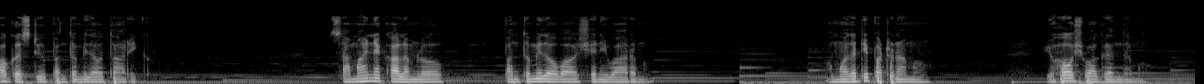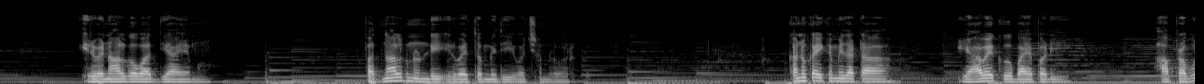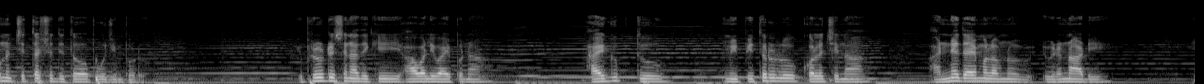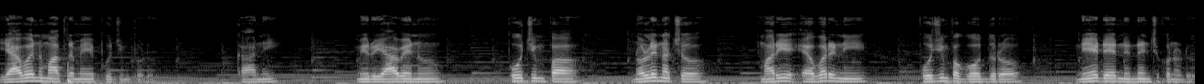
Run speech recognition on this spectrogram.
August పంతొమ్మిదవ తారీఖు. సామాన్య కాలంలో పంతొమ్మిదవ శనివారము. మొదటి పట్టణము యహోష్వా గ్రంథము. ఇరవై నాలుగవ అధ్యాయము పద్నాలుగు నుండి ఇరవై తొమ్మిది వచనముల వరకు. కనుక ఇక మీదట యావేకు భయపడి ఆ ప్రభును చిత్తశుద్ధితో పూజింపుడు. ఇప్రూటిస్ నదికి ఆవలి వైపున ఐగుప్తు మీ పితరులు కొలచిన అన్యదైమలను విడనాడి యావేను మాత్రమే పూజింపుడు. కానీ మీరు యావేను పూజింప నొల్లినచో మరి ఎవరిని పూజింపగోద్దురో నేడే నిర్ణయించుకొనుడు.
